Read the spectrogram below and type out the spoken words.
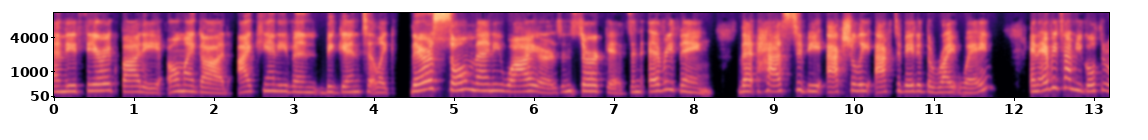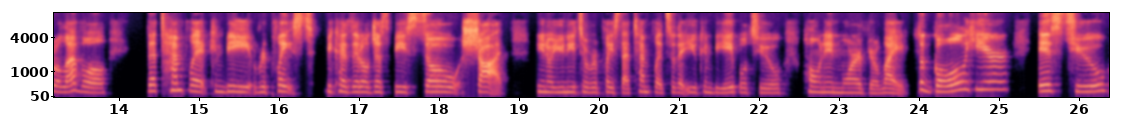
and the etheric body oh my god i can't even begin to like there are so many wires and circuits and everything that has to be actually activated the right way and every time you go through a level the template can be replaced because it'll just be so shot you know you need to replace that template so that you can be able to hone in more of your light. The goal here is to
